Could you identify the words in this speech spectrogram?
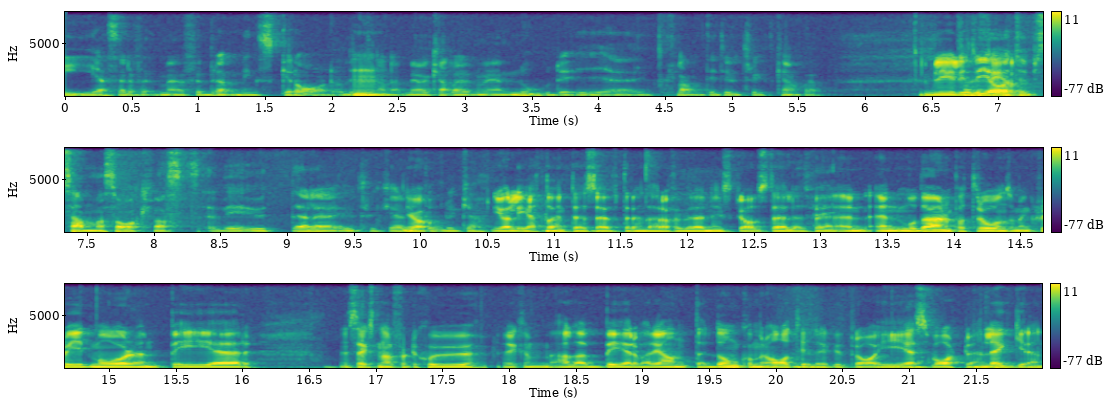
ES, eller för, med förbränningsgrad och liknande. Mm. Men jag kallar det mer nord i eh, klantigt uttryckt kanske. Det blir ju Så lite vi gör fel. typ samma sak fast vi ut, eller uttrycker Ja, lite olika. jag letar inte ens efter den där förbränningsgradstället. För en, en modern patron som en Creedmoor, en BR, en 1647, liksom alla BR-varianter, de kommer ha tillräckligt bra ES vart du än lägger den.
